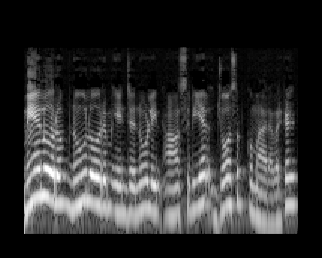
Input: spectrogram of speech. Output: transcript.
மேலோரும் நூலோரும் என்ற நூலின் ஆசிரியர் ஜோசப் குமார் அவர்கள்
